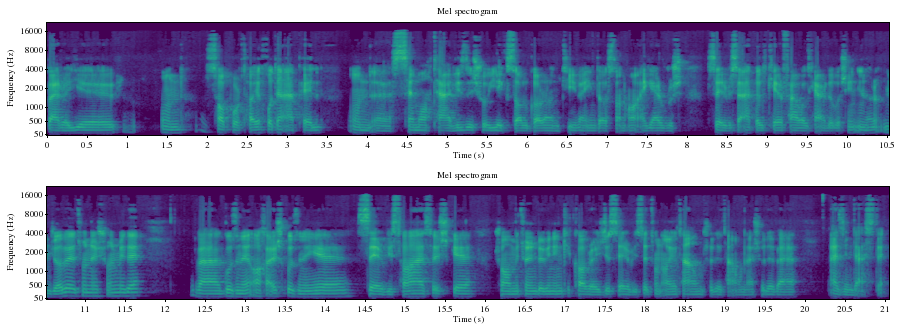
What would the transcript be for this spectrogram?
برای اون support های خود اپل اون سه ماه تعویزش و یک سال گارانتی و این داستان ها اگر روش سرویس AppleCare فعال کرده باشین اینا رو اینجا بهتون نشون میده. و گزینه آخرش گزینه سرویس ها هستش که شما می‌تونید ببینید که coverage سرویستون آیا تمام شده تمام نشده و از این دسته.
